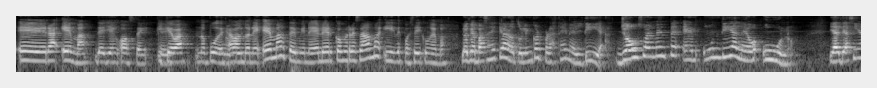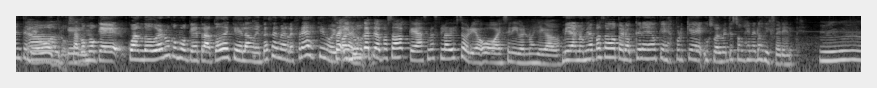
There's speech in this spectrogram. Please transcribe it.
eh, era Emma de Jane Austen. Y que va, no pude. No Abandoné Emma, terminé de leer Come Rezama y después seguí con Emma. Lo que pasa es que, claro, tú lo incorporaste en el día. Yo usualmente en un día leo uno y al día siguiente leo Ah, otro. ok. O sea, como que cuando duermo, como que trato de que la mente se me refresque y me voy O sea, para ¿y el nunca otro. te ha pasado que has mezclado historia o a ese nivel no has llegado? Mira, no me ha pasado, pero creo que es porque usualmente son géneros diferentes. Mm,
